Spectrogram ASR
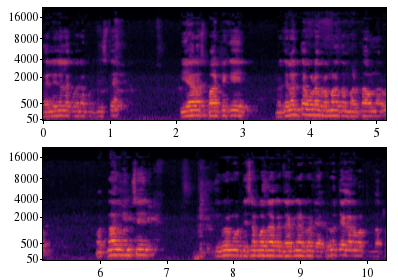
గల్లీలకు పోయినప్పుడు చూస్తే టీఆర్ఎస్ పార్టీకి ప్రజలంతా కూడా బ్రహ్మరథం పడతా ఉన్నారు. పద్నాలుగు నుంచి ఇరవై మూడు డిసెంబర్ దాకా జరిగినటువంటి అభివృద్ధి కనబడుతుంది తప్ప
